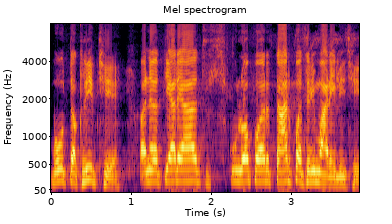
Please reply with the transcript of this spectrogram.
બહુ તકલીફ છે. અને અત્યારે આ સ્કૂલો પર તારપથરી મારેલી છે.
